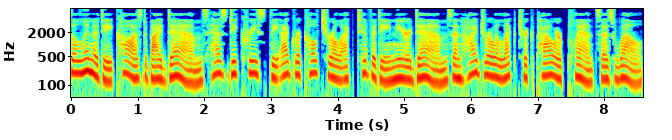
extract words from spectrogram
salinity caused by dams has decreased the agricultural activity near dams and hydroelectric power plants as well.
